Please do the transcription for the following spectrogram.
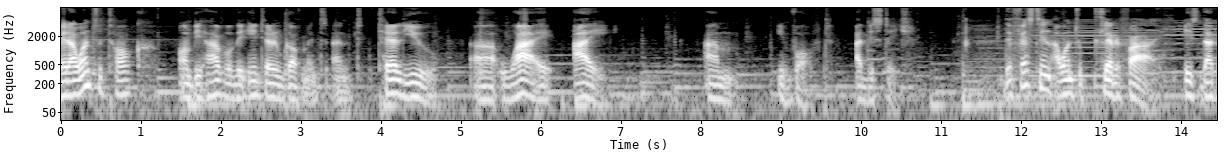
But I want to talk on behalf of the interim government and tell you uh, why I am involved at this stage. The first thing I want to clarify is that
